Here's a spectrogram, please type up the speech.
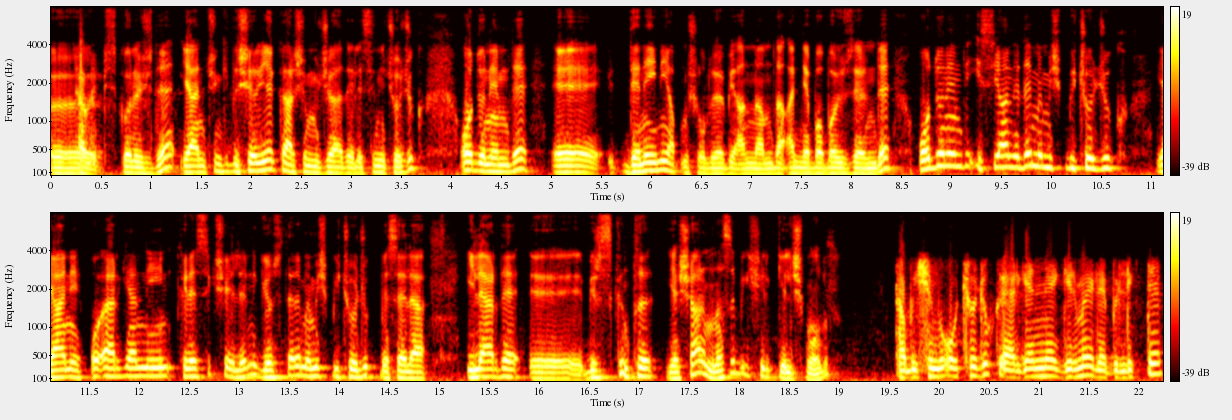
e, Tabii. psikolojide. Yani çünkü dışarıya karşı mücadelesini çocuk o dönemde e, deneyini yapmış oluyor bir anlamda anne baba üzerinde. O dönemde isyan edememiş bir çocuk yani o ergenliğin klasik şeylerini gösterememiş bir çocuk mesela ileride e, bir sıkıntı yaşar mı? Nasıl bir kişilik gelişimi olur? Tabii şimdi o çocuk ergenliğe girmeyle birlikte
